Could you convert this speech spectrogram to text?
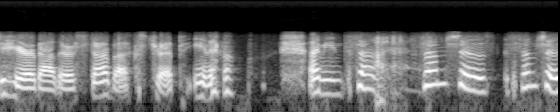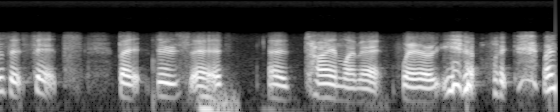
to hear about their Starbucks trip, you know. I mean some some shows some shows it fits, but there's a a time limit where you know like my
